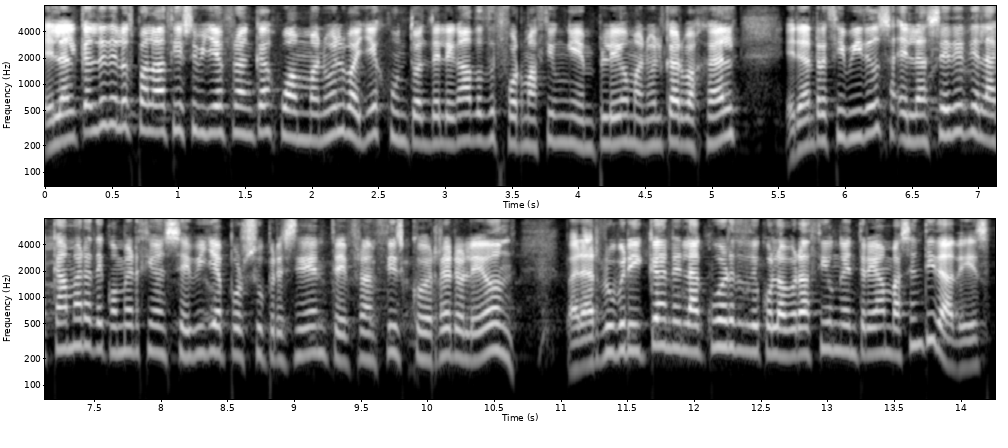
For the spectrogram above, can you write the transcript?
El alcalde de los Palacios de Villafranca, Juan Manuel Valle, junto al delegado de Formación y Empleo, Manuel Carvajal, eran recibidos en la sede de la Cámara de Comercio en Sevilla por su presidente, Francisco Herrero León, para rubricar el acuerdo de colaboración entre ambas entidades,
